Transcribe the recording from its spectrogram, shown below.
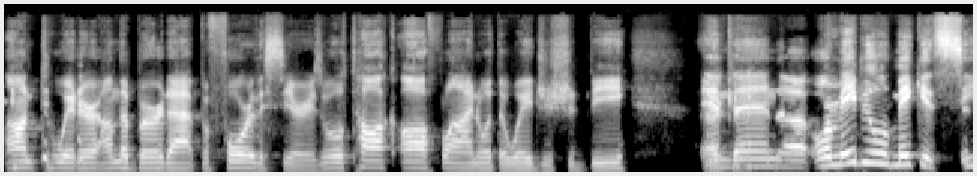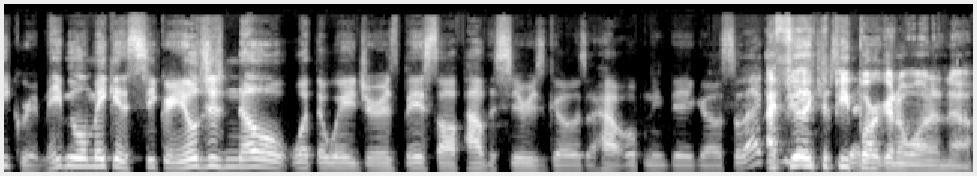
on Twitter on the Bird app before the series. We'll talk offline what the wager should be. And okay. then, uh, or maybe we'll make it secret. Maybe we'll make it a secret. You'll just know what the wager is based off how the series goes or how opening day goes. So that I feel like the people are going to want to know.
